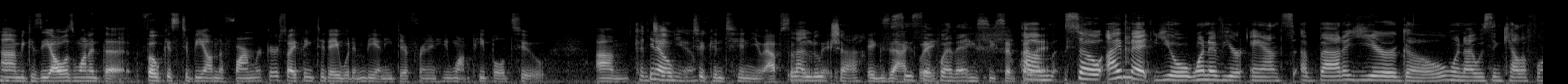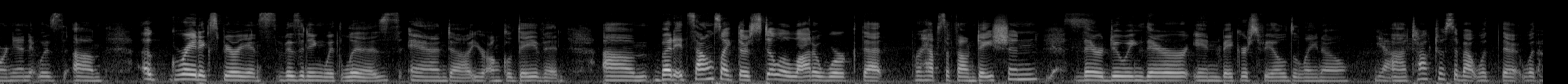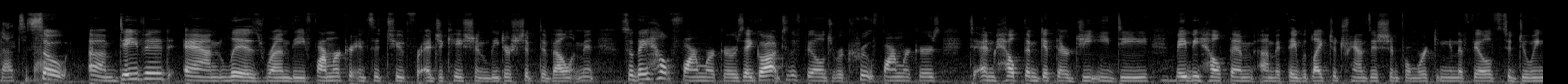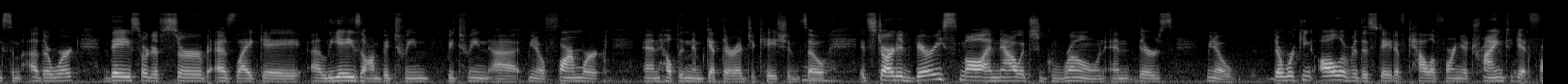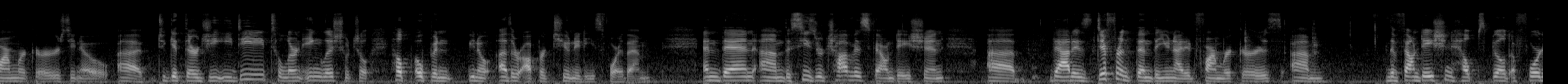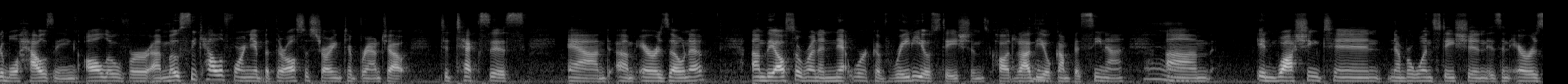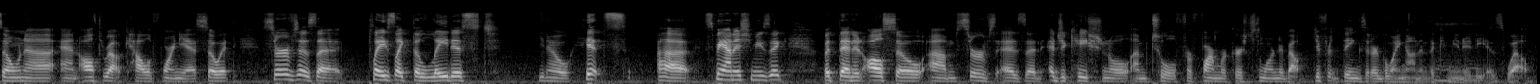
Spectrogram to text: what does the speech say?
um, because he always wanted the focus to be on the farm workers. So I think today wouldn't be any different, and he'd want people to. Um, You Continue. know, to continue, absolutely. La lucha. Exactly. Si se puede. Si se puede. Um, so I met your one of your aunts about a year ago when I was in California, and it was um, a great experience visiting with Liz and uh, your uncle David. Um, but it sounds like there's still a lot of work that perhaps the foundation Yes. they're doing there in Bakersfield, Delano. Yeah. Uh, talk to us about what the, what that's about. So, um, David and Liz run the Farm Worker Institute for Education Leadership Development. So, they help farm workers. They go out to the field to recruit farm workers to, and help them get their GED, maybe help them um, if they would like to transition from working in the fields to doing some other work. They sort of serve as like a, a liaison between, between uh, you know, farm work and helping them get their education. So it started very small and now it's grown and there's, you know, they're working all over the state of California trying to get farm workers, you know, uh, to get their GED, to learn English, which will help open, you know, other opportunities for them. And then um, the Cesar Chavez Foundation, uh, that is different than the United Farm Workers. Um, the foundation helps build affordable housing all over, uh, mostly California, but they're also starting to branch out to Texas and um, Arizona. Um, they also run a network of radio stations called Radio Campesina. Um, in Washington, number one station is in Arizona, and all throughout California. So it serves as a plays like the latest, you know, hits uh, Spanish music, but then it also um, serves as an educational um, tool for farm workers to learn about different things that are going on in the community as well.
